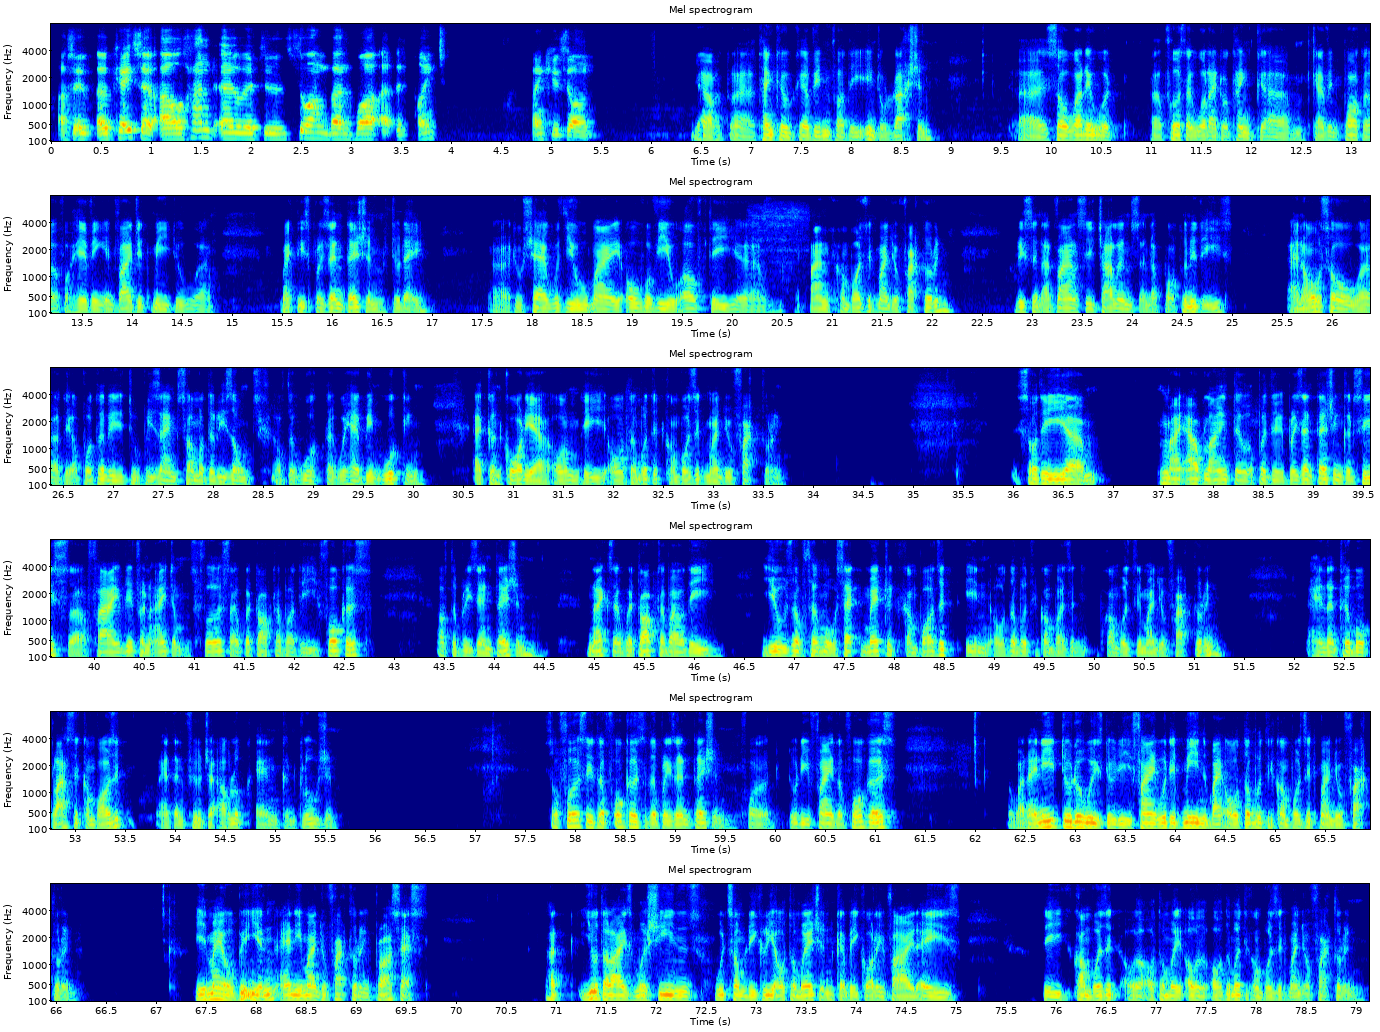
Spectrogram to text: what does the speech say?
Uh, so, okay, so I'll hand over to Suong Van Hoa at this point. Thank you, Suong. Yeah, uh, thank you, Kevin, for the introduction. Uh, so what I would, uh, first I would like to thank um, Kevin Potter for having invited me to uh, make this presentation today. Uh, to share with you my overview of the advanced composite manufacturing recent advances, challenges, and opportunities, and also uh, the opportunity to present some of the results of the work that we have been working at Concordia on the automated composite manufacturing. So the um, my outline to the presentation consists of five different items. First, I will talk about the focus of the presentation. Next, I will talk about the use of thermoset matrix composite in automated composite, composite manufacturing and then thermoplastic composite, and then future outlook and conclusion. So first is the focus of the presentation. For To define the focus, what I need to do is to define what it means by automated composite manufacturing. In my opinion, any manufacturing process that utilize machines with some degree automation can be qualified as the composite or automatic composite manufacturing.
